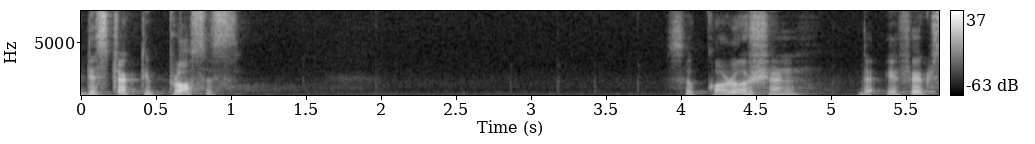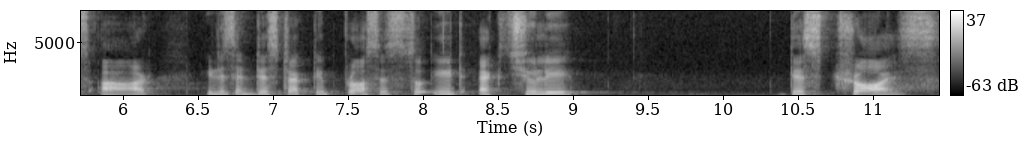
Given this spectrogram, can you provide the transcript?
destructive process. So, corrosion the effects are it is a destructive process. So, it actually destroys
